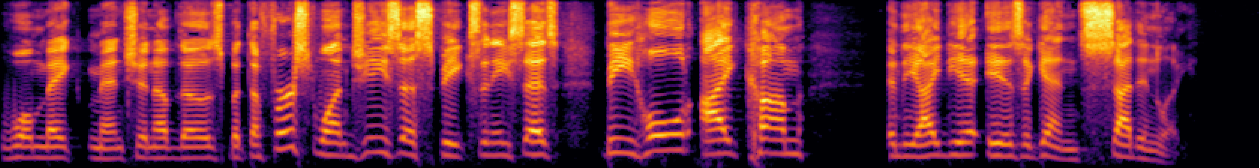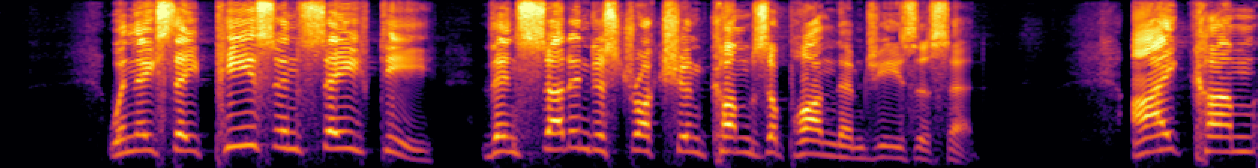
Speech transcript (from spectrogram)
We'll make mention of those. But the first one, Jesus speaks and he says, Behold, I come. And the idea is, again, suddenly. When they say peace and safety, then sudden destruction comes upon them, Jesus said. I come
